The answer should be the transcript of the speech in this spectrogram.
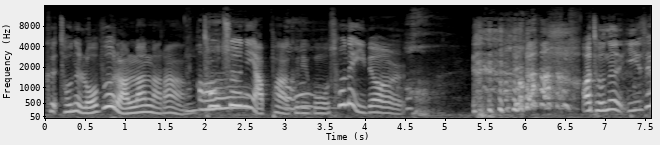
그 저는 Love LaLaLa랑 어. 청춘이 아파 어. 그리고 손의 이별 아 저는 이 세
